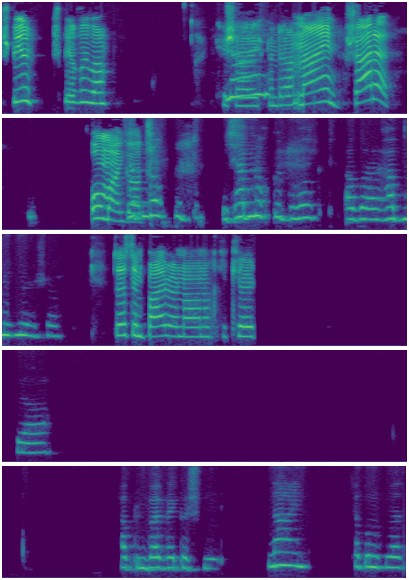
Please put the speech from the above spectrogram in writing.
Spiel, spiel rüber. Okay, schade, ich bin da. Nein, schade. Oh mein Ich habe Gott. noch, gedr- ich hab noch gedrückt, aber habe nicht mehr geschafft. Du hast den Byron aber noch gekillt. Ja. Hab den Ball weggespielt. Nein, ich habe irgendwas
